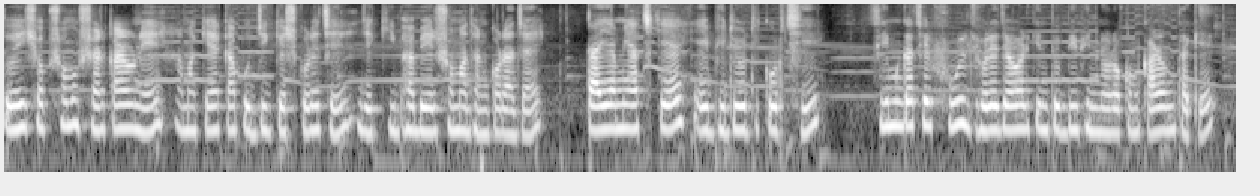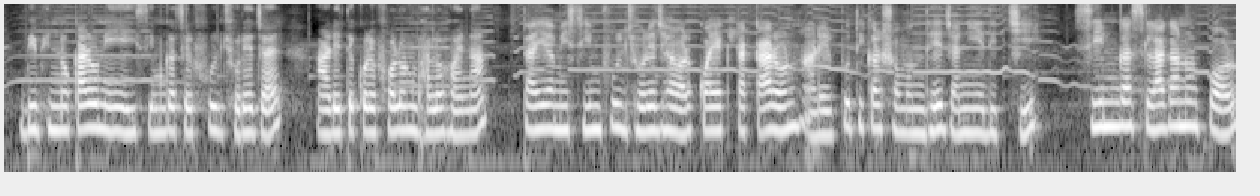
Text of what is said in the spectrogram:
তো এই সব সমস্যার কারণে আমাকে এক আপু জিজ্ঞেস করেছে যে কীভাবে এর সমাধান করা যায়। তাই আমি আজকে এই ভিডিওটি করছি। সিম গাছের ফুল ঝরে যাওয়ার কিন্তু বিভিন্ন রকম কারণ থাকে। বিভিন্ন কারণে এই সিম গাছের ফুল ঝরে যায় আর এতে করে ফলন ভালো হয় না। তাই আমি সিম ফুল ঝরে যাওয়ার কয়েকটা কারণ আর এর প্রতিকার সম্বন্ধে জানিয়ে দিচ্ছি। সিম গাছ লাগানোর পর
